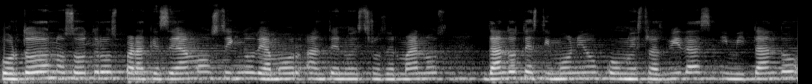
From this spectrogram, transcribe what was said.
por todos nosotros para que seamos signo de amor ante nuestros hermanos, dando testimonio con nuestras vidas, imitando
